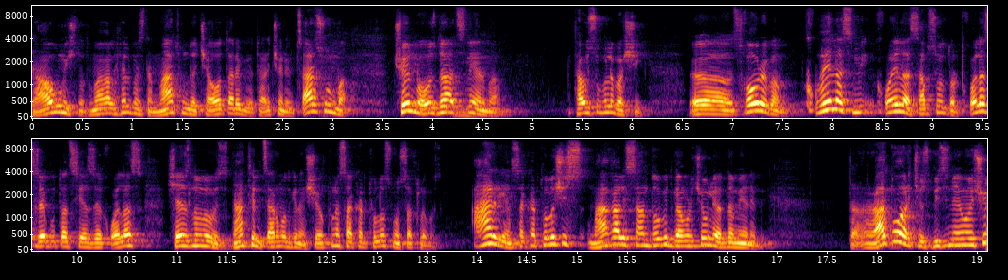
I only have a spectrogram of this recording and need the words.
დაუნიშნოთ მაღალ ხელფას და მათ უნდა ჩავატარებიოთ არჩევნები. წარსულმა ჩვენმა 30 წლიანმა თავისუფლებაში ცხოვრებამ ყოველას ყოველას აბსოლუტურად ყოველას რეპუტაციაზე ყოველას შესაძლებლობაზე ნათელი წარმოქმნა შეუქმნა საქართველოს მოსახლეობას. არიან საქართველოსში მაღალი სანდოობით გამორჩეული ადამიანები. და რატო არჩევს ბიზნესმენში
